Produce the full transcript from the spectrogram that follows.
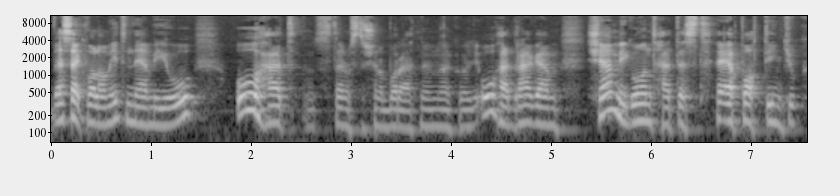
veszek valamit, nem jó, ó, hát, természetesen a barátnőmnek, hogy ó, hát drágám, semmi gond, hát ezt elpattintjuk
